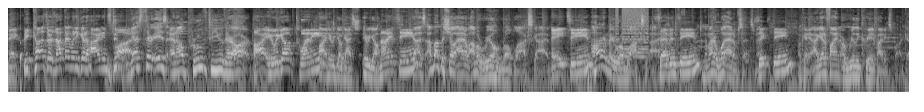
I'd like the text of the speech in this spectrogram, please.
there? Because there's not that many good hiding Dude, spots. yes, there is, and I'll prove to you there are. Alright, here we go. 20, All right, here we go, guys. Here we go. 19, Guys, I'm about to show Adam I'm a real Roblox guy. man. 18, I am a Roblox guy. 17, No matter what Adam says, man. 16, Okay, I gotta find a really creative hiding spot, guys.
